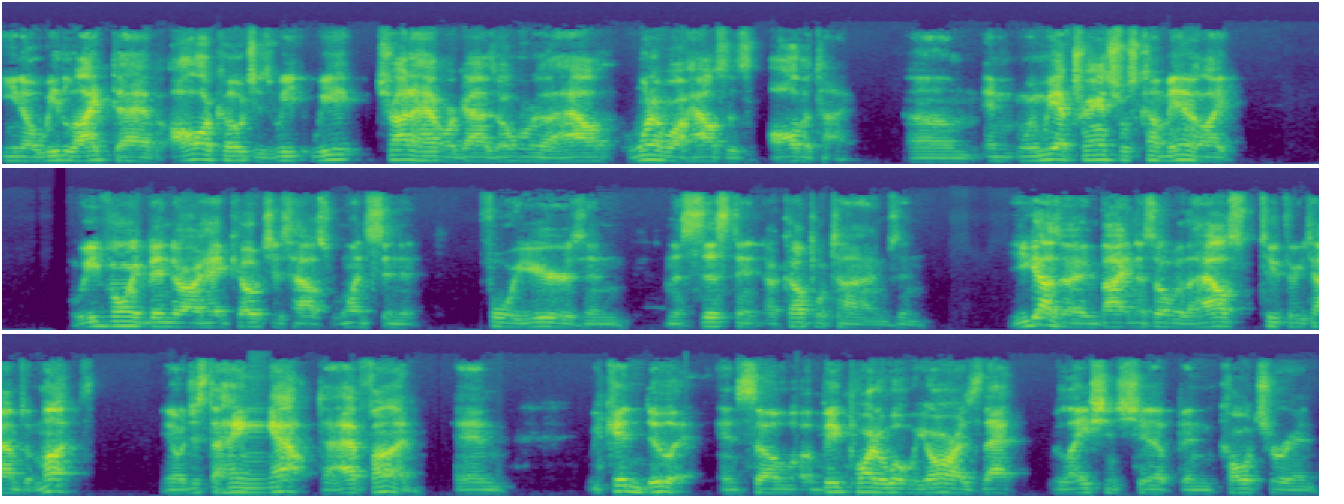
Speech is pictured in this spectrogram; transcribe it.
you know we like to have all our coaches. We we try to have our guys over the house, one of our houses all the time. Um, and when we have transfers come in, like we've only been to our head coach's house once in four years, and an assistant a couple times, and you guys are inviting us over the house two, three times a month, you know, just to hang out, to have fun, and we couldn't do it. And so, a big part of what we are is that relationship and culture, and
